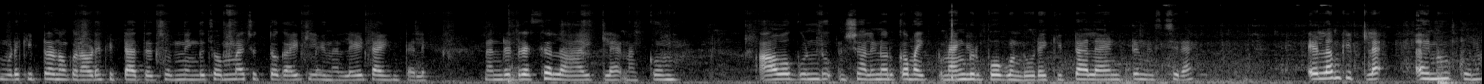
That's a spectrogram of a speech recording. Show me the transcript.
ഇവിടെ കിട്ടണം നോക്കണം അവിടെ കിട്ടാത്തത് ചൊന്ന എങ്കിൽ ചുമ ചുത്തൊക്കെ ആയിട്ടില്ല ഇന്ന് ലേറ്റ് ആയിട്ടല്ലേ ನನ್ನ ಡ್ರೆಸ್ ಎಲ್ಲ ಆಯ್ತಲೆ ನಕ್ಕು ಆವಾಗುಂಡು ಶಾಲಿನವ್ರಕ ಮೈ ಮ್ಯಾಂಗ್ಳೂರ್ പോകുണ്ട് ഇവിടെ കിട്ടാല എന്നിട്ട് നിരിച്ചിരെ എല്ലാം കിട്ടില്ല നോക്കുന്നു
